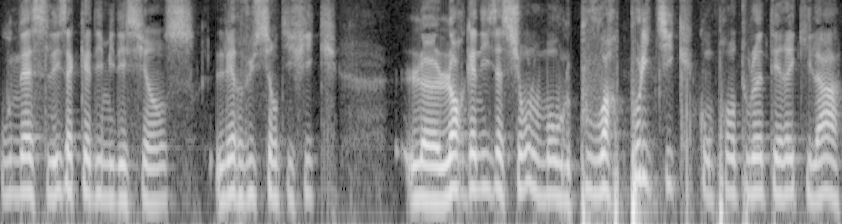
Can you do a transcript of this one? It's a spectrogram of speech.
où naissent les académies des sciences, les revues scientifiques, l'organisation, le, moment où le pouvoir politique comprend tout l'intérêt qu'il a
